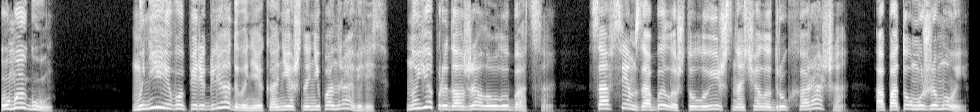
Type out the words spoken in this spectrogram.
помогу». Мне его переглядывания, конечно, не понравились, но я продолжала улыбаться. Совсем забыла, что Луиш сначала друг Хараша, а потом уже мой.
